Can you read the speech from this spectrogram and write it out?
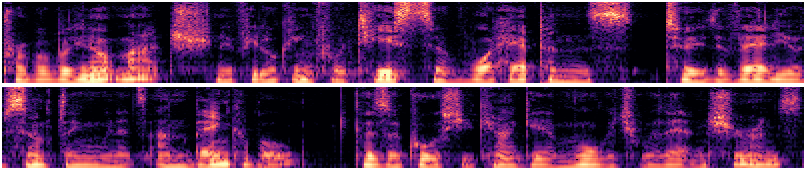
Probably not much. And if you're looking for tests of what happens to the value of something when it's unbankable, because of course you can't get a mortgage without insurance,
